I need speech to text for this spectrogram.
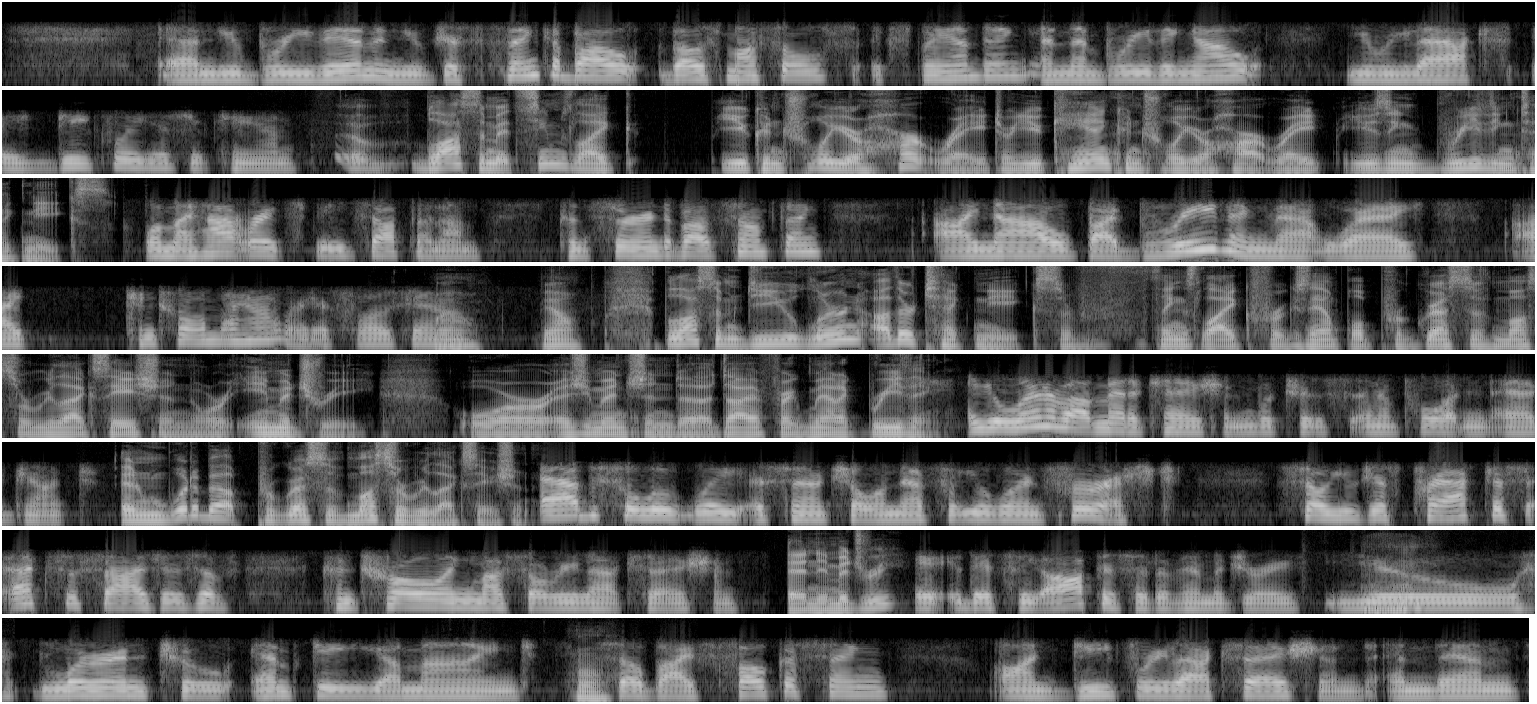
And you breathe in and you just think about those muscles expanding and then breathing out. You relax as deeply as you can. Uh, Blossom, it seems like you control your heart rate or you can control your heart rate using breathing techniques. when my heart rate speeds up and I'm concerned about something, I now, by breathing that way, I control my heart rate. It slows down. Wow. Yeah. Blossom, do you learn other techniques of things like, for example, progressive muscle relaxation or imagery, or as you mentioned, uh, diaphragmatic breathing? And you learn about meditation, which is an important adjunct. And what about progressive muscle relaxation? Absolutely essential, and that's what you learn first. So you just practice exercises of controlling muscle relaxation. And imagery? it, it's the opposite of imagery. You learn to empty your mind. Huh. So by focusing on deep relaxation and then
